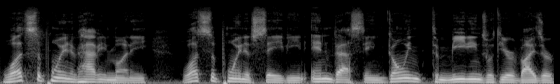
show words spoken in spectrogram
What's the point of having money? What's the point of saving, investing, going to meetings with your advisor?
